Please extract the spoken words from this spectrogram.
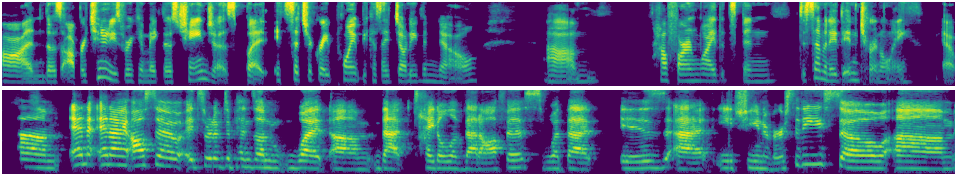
on those opportunities where you can make those changes but it's such a great point because i don't even know mm-hmm. um, how far and wide it's been disseminated internally yep. Um, and and i also it sort of depends on what um, that title of that office what that is at each university so um,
